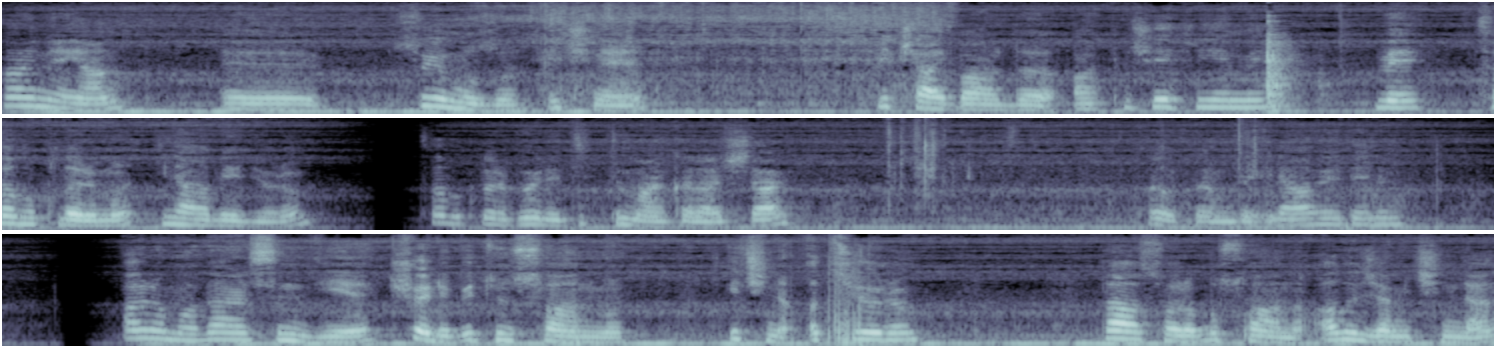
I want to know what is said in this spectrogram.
Kaynayan e, suyumuzun içine bir çay bardağı arpa şehriyemi ve tavuklarımı ilave ediyorum. Tavukları böyle diktim arkadaşlar. Tavuklarımı da ilave edelim. Aroma versin diye şöyle bütün soğanımı içine atıyorum. Daha sonra bu soğanı alacağım içinden.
